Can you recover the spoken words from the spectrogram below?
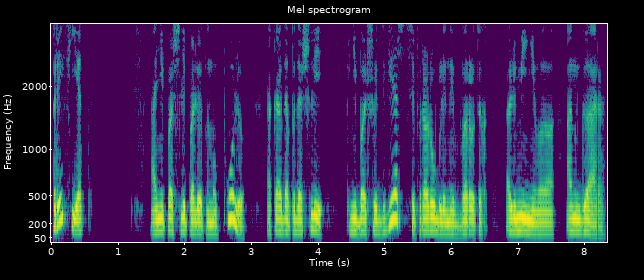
«Привет». Они пошли по летному полю, а когда подошли к небольшой дверце, прорубленной в воротах алюминиевого ангара,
